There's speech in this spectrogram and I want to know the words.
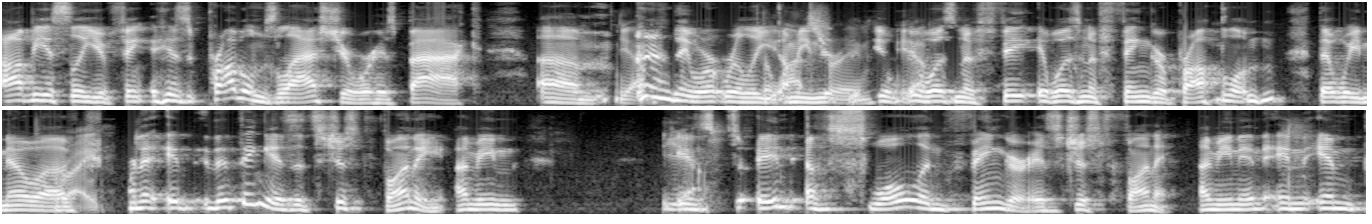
obviously, you think his problems last year were his back. Um, Yeah. they weren't really. The I mean, it, it, yeah. it wasn't a fi- it wasn't a finger problem that we know of. Right. And it, the thing is, it's just funny. I mean, Yeah. a swollen finger is just funny. I mean, and, and, and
